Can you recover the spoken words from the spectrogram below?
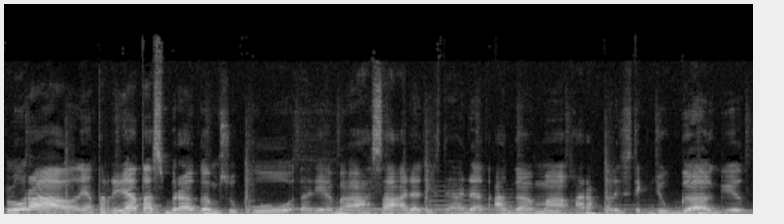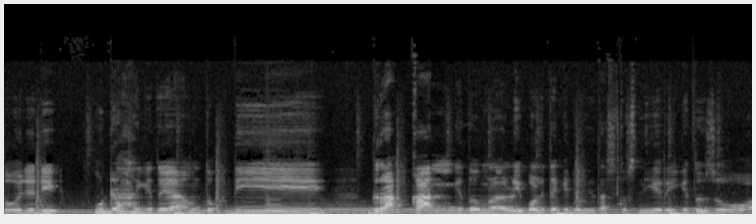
plural yang terdiri atas beragam suku. Tadi ya bahasa adat istiadat agama karakteristik juga gitu. Jadi mudah gitu ya untuk digerakkan gitu melalui politik identitas itu sendiri gitu Zul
